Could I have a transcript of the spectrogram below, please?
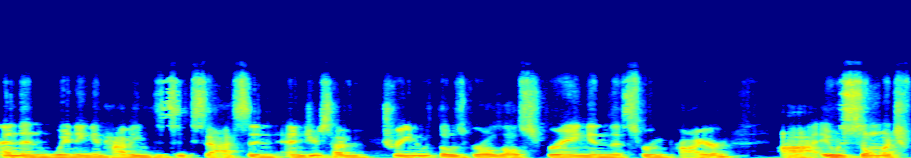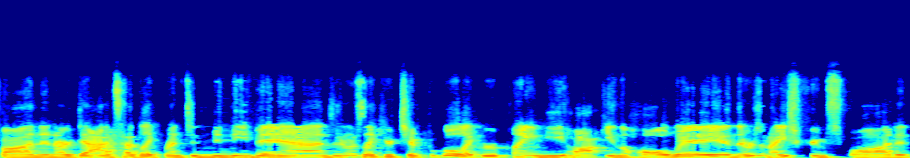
and then winning and having the success and and just having trained with those girls all spring and the spring prior uh, it was so much fun and our dads had like rented minivans and it was like your typical like we were playing knee hockey in the hallway and there was an ice cream spot and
